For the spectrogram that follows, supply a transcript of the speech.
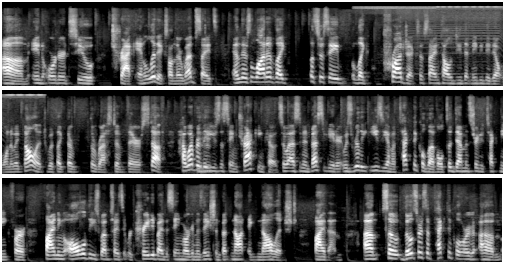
um, in order to track analytics on their websites. And there's a lot of like let's just say like projects of Scientology that maybe they don't want to acknowledge with like the, the rest of their stuff. However, mm-hmm. they use the same tracking code. So as an investigator, it was really easy on a technical level to demonstrate a technique for finding all these websites that were created by the same organization but not acknowledged by them. Um, so those sorts of technical or um,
